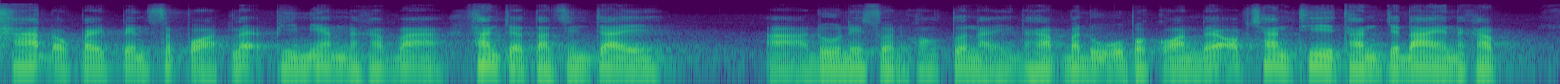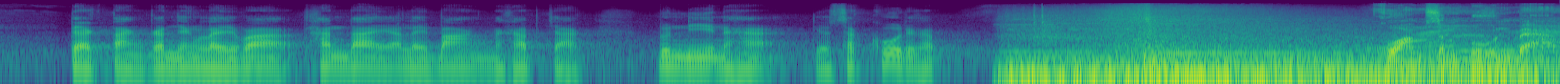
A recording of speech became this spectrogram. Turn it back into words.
คาร์ดออกไปเป็นสปอร์ตและพรีเมียมนะครับว่าท่านจะตัดสินใจดูในส่วนของตัวไหนนะครับ มาดูอุปกรณ์และออปชันที่ท่านจะได้นะครับ แตกต่างกันอย่างไรว่าท่านได้อะไรบ้างนะครับ จากรุ่นนี้นะฮะเดี๋ยวสักครู่นะครับ ความสมบูรณ์แบบ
